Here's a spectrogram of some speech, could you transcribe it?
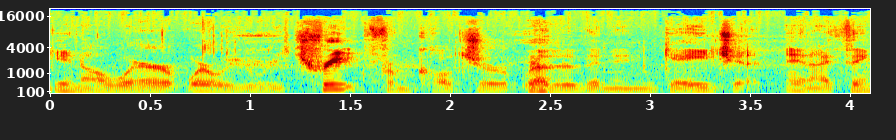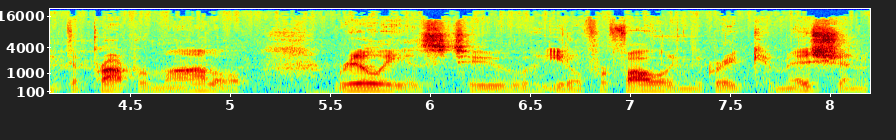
You know, where where we retreat from culture rather than engage it. And I think the proper model really is to you know for following the Great Commission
